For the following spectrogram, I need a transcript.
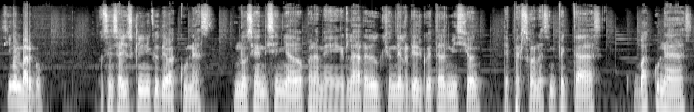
Sin embargo, los ensayos clínicos de vacunas no se han diseñado para medir la reducción del riesgo de transmisión de personas infectadas vacunadas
